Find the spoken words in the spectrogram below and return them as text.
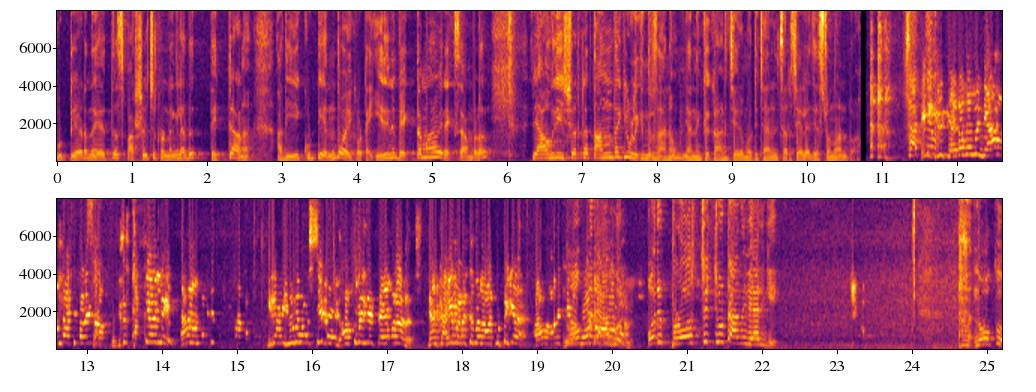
കുട്ടിയുടെ നേരത്ത് സ്പർശിച്ചിട്ടുണ്ടെങ്കിൽ അത് തെറ്റാണ്. അത് ഈ കുട്ടി എന്തോ ആയിക്കോട്ടെ. ഇതിന് വ്യക്തമായ ഒരു എക്സാമ്പിൾ രാഹുൽ ഈശ്വറിന്റെ തന്തയ്ക്ക് വിളിക്കുന്നൊരു സാധനവും ഞാൻ നിങ്ങൾക്ക് കാണിച്ചു തരും. ഒരു ചാനൽ ചർച്ചയിലെ ജസ്റ്റ് ഒന്ന് കണ്ടോ സത്യം. ഇത് ആ യൂണിവേഴ്സിറ്റിയുടെ ഡോക്യുമെന്റ് പേപ്പറാണ് ഞാൻ കൈമടക്കുന്നത് ആ കുട്ടിക്ക്. ആ ആൾക്ക് ഫോട്ടോ രാഹുൽ ആണ്. ഒരു പ്രോസ്റ്റിറ്റ്യൂട്ട് ആണെന്ന് വിചാരിക്കേ. നോക്കൂ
